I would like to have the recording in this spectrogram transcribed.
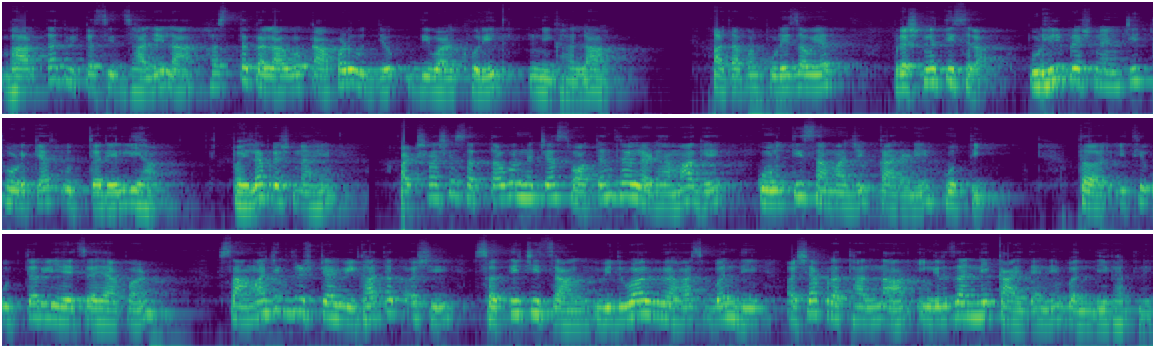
भारतात विकसित झालेला हस्तकला व कापड उद्योग दिवाळखोरीत निघाला. आता आपण पुढे जाऊयात. प्रश्न तिसरा पुढील प्रश्नांची थोडक्यात उत्तरे लिहा. पहिला प्रश्न आहे अठराशे सत्तावन्नच्या स्वातंत्र्य लढ्यामागे कोणती सामाजिक कारणे होती? तर इथे उत्तर लिहायचं आहे आपण सामाजिकदृष्ट्या विघातक अशी सतीची चाल विधवा विवाहास बंदी अशा प्रथांना इंग्रजांनी कायद्याने बंदी घातली.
